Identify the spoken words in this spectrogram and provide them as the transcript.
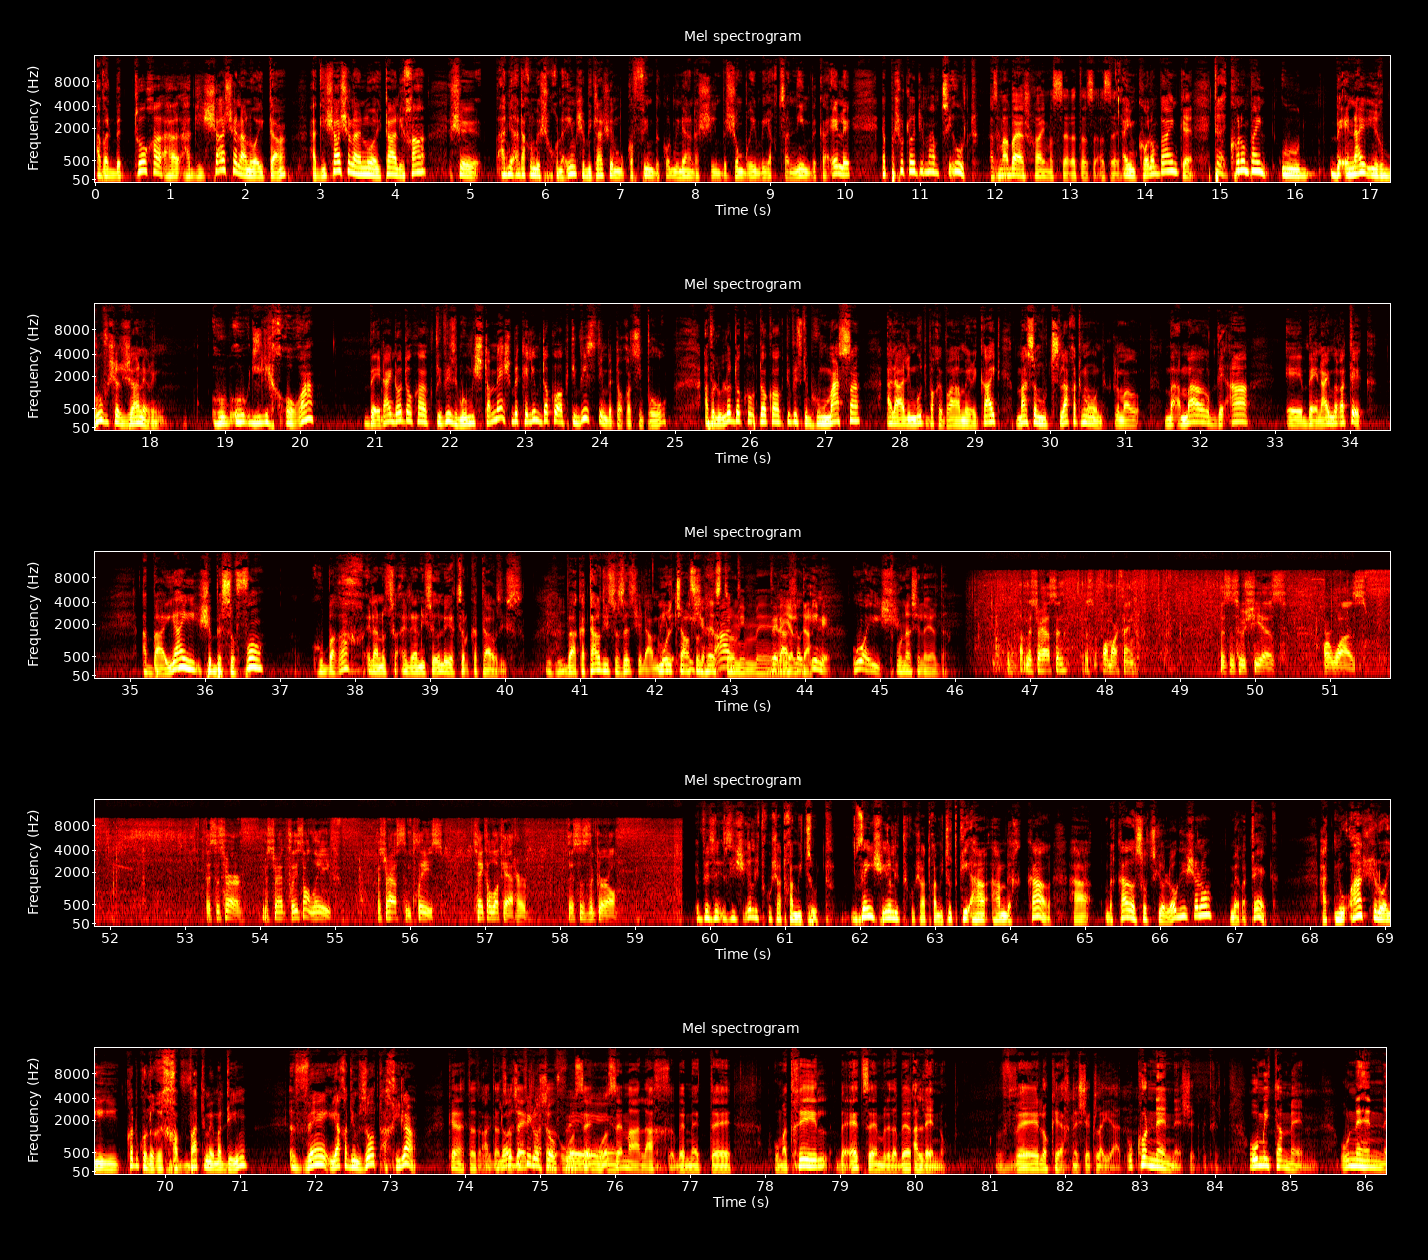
אבל בתוך הגישה שלנו הייתה, הגישה שלנו הייתה הליכה שאנחנו משוכנעים שבגלל שהם מוקפים בכל מיני אנשים ושומרים ויחצנים וכאלה, הם פשוט לא יודעים מה המציאות. אז מה הבעיה שלך עם הסרט הזה? עם קולומביין? כן. תראה, קולומביין הוא בעיניי ערבוב של ז'אנרים. הוא, הוא לכאורה, בעיניי לא דוקו-אקטיביזם, הוא משתמש בכלים דוקו-אקטיביסטיים בתוך הסיפור, אבל הוא לא דוקו- דוקו-אקטיביסטים, הוא מסה על האלימות בחברה האמריקאית, מסה מוצלחת מאוד. כלומר, מאמר דעה אה, בעיניי מרתק. הבעיה היא שבסופו הוא ברח אל, הנוס... אל הניסיון לייצר קתרזיס. והקתרזיס הזה של להעמיד מול צ'רלסון הסטון עם אה, ולעשות, הילדה. הנה, הוא האיש. תמונה של הילדה. Uh, Mr. Heston, just one more thing. This is who she is, or was. This is her. Mr. Hed- please don't leave. Mr. Heston, please. Take a look at her. This is the girl. וזה זה השאיר לי תחושת חמיצות. זה השאיר לי תחושת חמיצות, כי המחקר, המחקר הסוציולוגי שלו מרתק. התנועה שלו היא קודם כל רחבת ממדים, ויחד עם זאת אכילה. כן, אתה, אתה לא איזה צודק, פילוסוף, אתה, הוא, עושה, אה, הוא עושה מהלך באמת, אה, הוא מתחיל בעצם לדבר עלינו, ולוקח נשק ליד. הוא קונה נשק הוא מתאמן, הוא נהנה,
